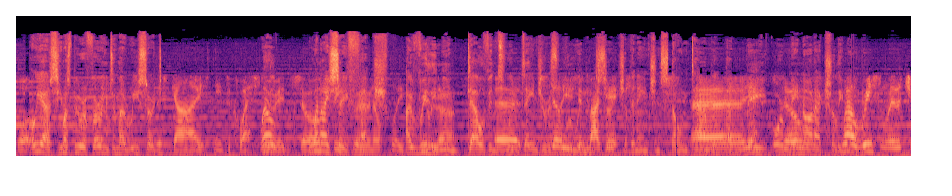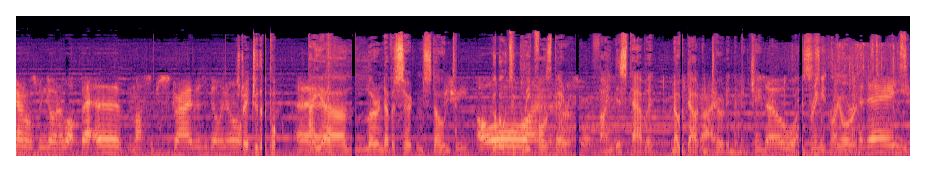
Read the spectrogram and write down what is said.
but oh yes, he must be referring to my research. this guy needs a quest Well, doing, so when I say to him and fetch, I really mean delve into Uh, a dangerous ruin in magic. search of an ancient stone tablet Uh, that may yeah, or so- may not actually Well, be. Well, recently the channel's been going a lot better. My subscribers are going up. Straight to the point. I uh, learned of a certain stone. T- oh, Go to Bleak Falls Barrow. Find this tablet, no doubt Right. interred in the main chamber. So, and bring it priority. Today,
